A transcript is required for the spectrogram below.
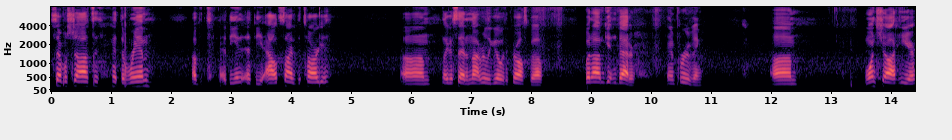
several shots at the rim of at the at the outside of the target. Um, like I said, I'm not really good with the crossbow, but I'm getting better, improving. Um, one shot here,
